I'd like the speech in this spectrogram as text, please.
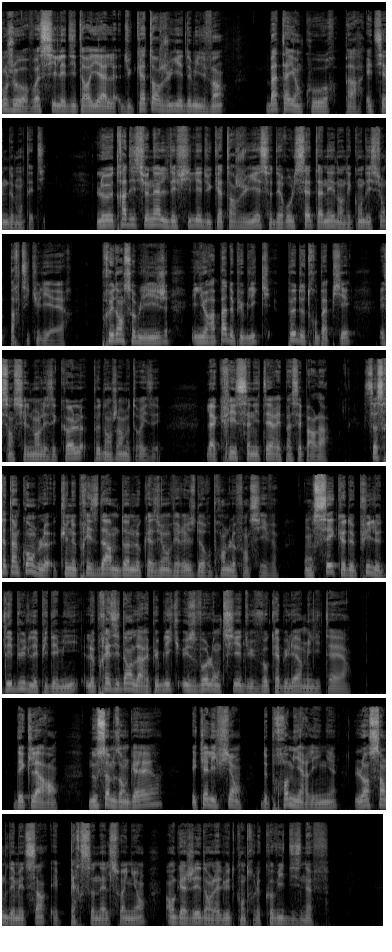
Bonjour, voici l'éditorial du 14 juillet 2020, Bataille en cours par Étienne de Montetti. Le traditionnel défilé du 14 juillet se déroule cette année dans des conditions particulières. Prudence oblige, il n'y aura pas de public, peu de troupes à pied, essentiellement les écoles, peu d'engins motorisés. La crise sanitaire est passée par là. Ce serait un comble qu'une prise d'armes donne l'occasion au virus de reprendre l'offensive. On sait que depuis le début de l'épidémie, le président de la République use volontiers du vocabulaire militaire. Déclarant Nous sommes en guerre et qualifiant de première ligne l'ensemble des médecins et personnels soignants engagés dans la lutte contre le Covid-19.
